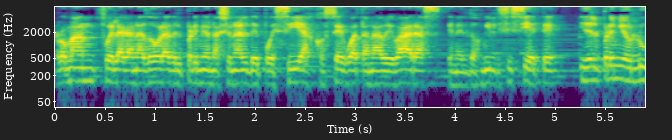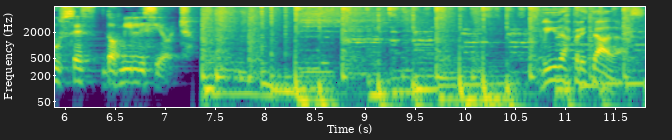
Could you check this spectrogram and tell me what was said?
Román fue la ganadora del Premio Nacional de Poesía José Watanabe Varas en el 2017 y del Premio Luces 2018. Vidas prestadas.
